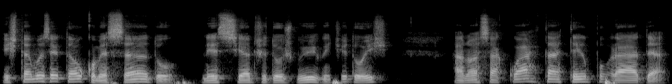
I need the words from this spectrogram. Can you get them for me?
Estamos então começando, neste ano de 2022, a nossa quarta temporada.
